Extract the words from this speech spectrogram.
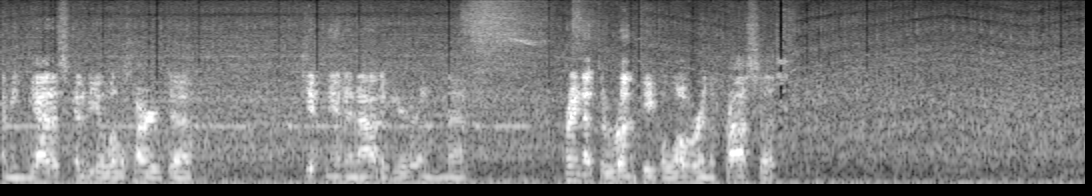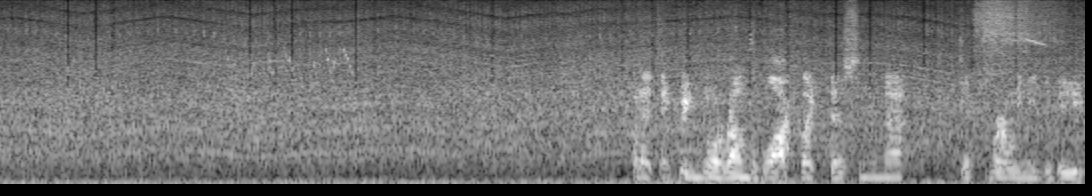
I mean, yeah, it's going to be a little hard uh, getting in and out of here, and uh, trying not to run people over in the process. But I think we can go around the block like this and uh, get where we need to be.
